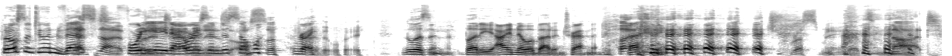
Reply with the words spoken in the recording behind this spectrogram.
but also to invest That's not what 48 hours into someone. also, right. By the way, Listen, buddy, I know about entrapment. trust me, that's not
